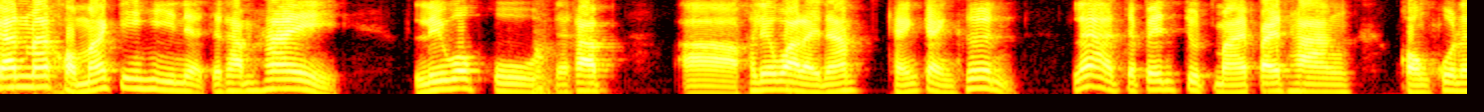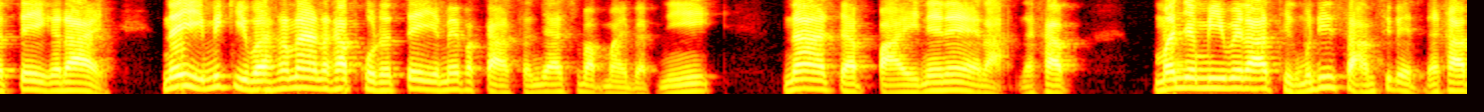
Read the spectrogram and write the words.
การมาของมาร์กีฮีเนี่ยจะทำให้ลิเวอร์พูลนะครับอ่าเขาเรียกว่าอะไรนะ แข็งแกร่งขึ้น และอาจจะเป็นจุดหมายปลายทางของโคนาเต้ก็ได้ ในอีกไม่กี่วันข้างหน้านะครับโคนาเต้ยังไม่ประกาศสัญญาฉบับใหม่แบบนี้ น่าจะไปแน่ๆล่ะนะครับ มันยังมีเวลาถึงวันที่ 31 นะครับ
